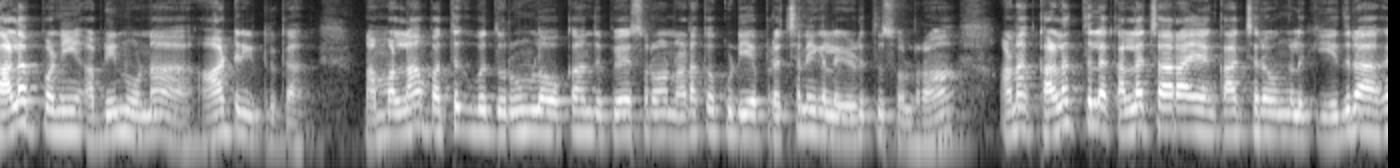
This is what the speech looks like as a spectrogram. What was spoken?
களப்பணி அப்படின்னு ஒன்றா ஆற்றிக்கிட்டு இருக்காங்க. நம்மெல்லாம் பத்துக்கு பத்து ரூமில் உட்காந்து பேசுகிறோம் நடக்கக்கூடிய பிரச்சனைகளை எடுத்து சொல்கிறோம் ஆனால் களத்தில் கள்ளச்சாராயம் காய்ச்சறவங்களுக்கு எதிராக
